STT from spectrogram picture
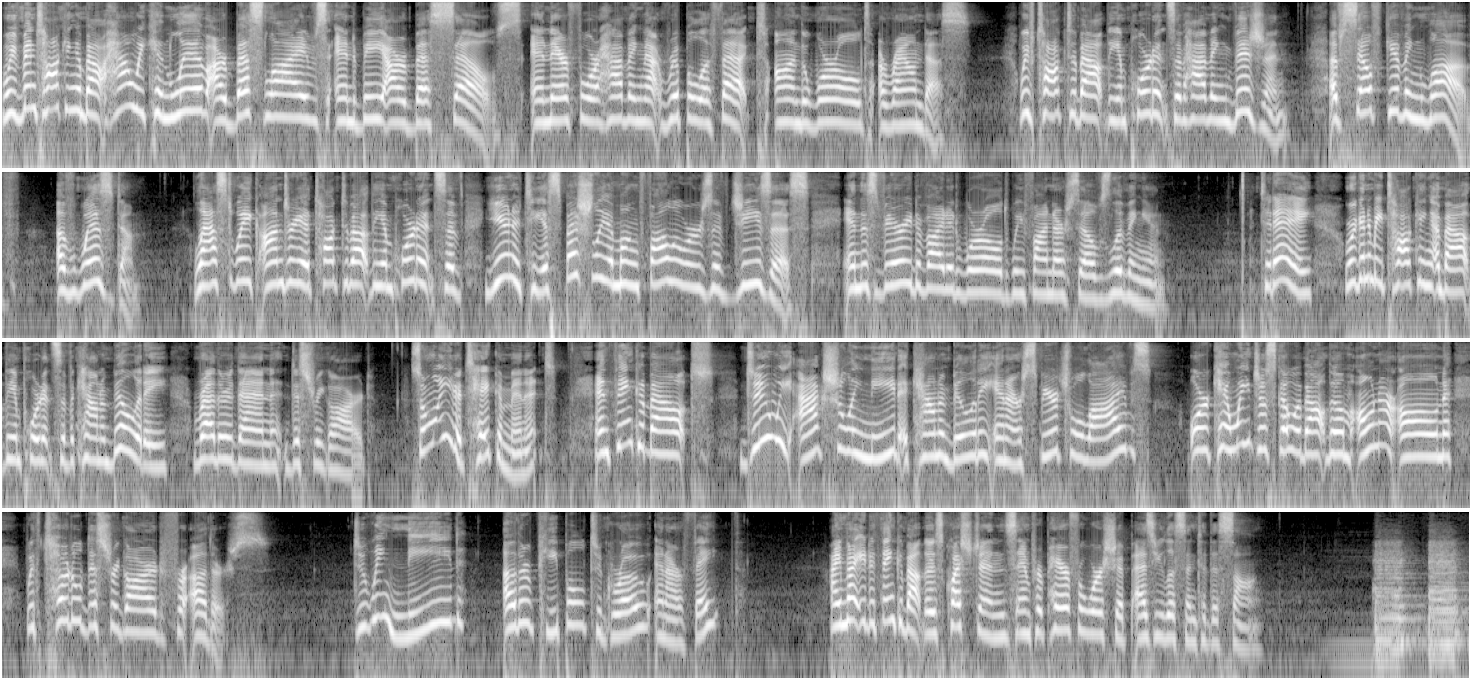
We've been talking about how we can live our best lives and be our best selves, and therefore having that ripple effect on the world around us. We've talked about the importance of having vision, of self giving love, of wisdom. Last week, Andrea talked about the importance of unity, especially among followers of Jesus in this very divided world we find ourselves living in. Today, we're going to be talking about the importance of accountability rather than disregard. So I want you to take a minute and think about do we actually need accountability in our spiritual lives? Or can we just go about them on our own with total disregard for others? Do we need other people to grow in our faith? I invite you to think about those questions and prepare for worship as you listen to this song. Thank you.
